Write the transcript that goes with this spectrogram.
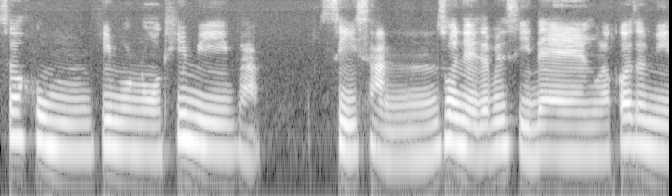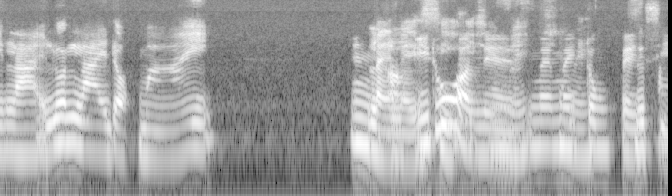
เสื้อคลุมกิโมโนที่มีแบบ สีสัน ส่วนใหญ่จะเป็นสีแดง แล้วก็จะมีลายลวดลายดอกไม้ うん หลายๆ あ色は สีใช่ไหม ねไม่ ใช่ไหม ไม่ต้องเป็น หรือเปล่า สี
